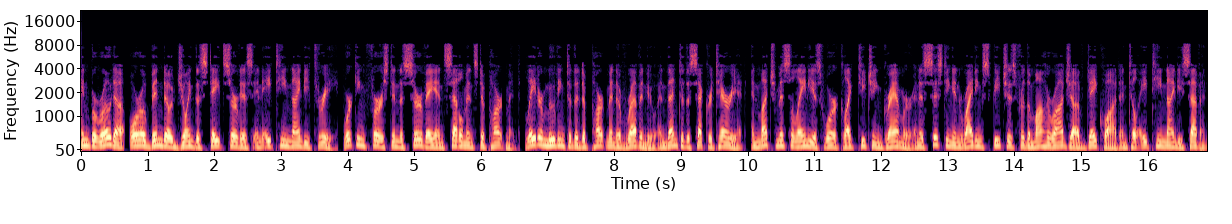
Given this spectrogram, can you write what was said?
In Baroda, Aurobindo joined the state service in 1893, working first in the Survey and Settlements Department, later moving to the Department of Revenue and then to the Secretariat, and much miscellaneous work like teaching grammar and assisting in writing speeches for the Maharaja of Gaikwad until 1897.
